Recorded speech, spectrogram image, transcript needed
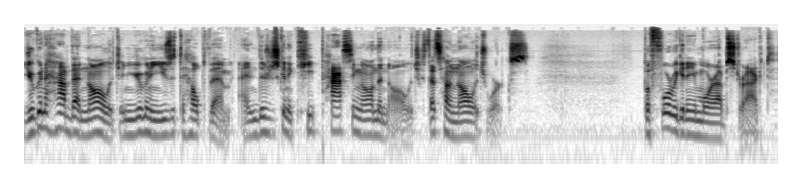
you're going to have that knowledge and you're going to use it to help them. And they're just going to keep passing on the knowledge because that's how knowledge works. Before we get any more abstract,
